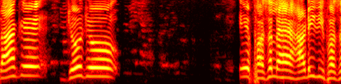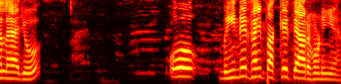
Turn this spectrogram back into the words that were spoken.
ਤਾਂ ਕਿ ਜੋ ਜੋ ਇਹ ਫਸਲ ਹੈ, ਹਾੜੀ ਦੀ ਫਸਲ ਹੈ ਜੋ, ਉਹ ਮਹੀਨੇ ਥਾਈ ਪੱਕ ਕੇ ਤਿਆਰ ਹੋਣੀ ਹੈ।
